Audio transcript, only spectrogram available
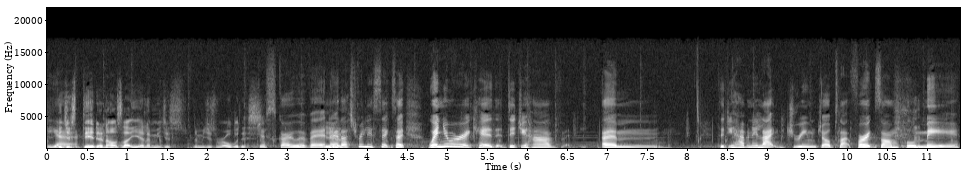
Yeah. It just did, and I was like, yeah, let me just let me just roll with this. Just go with it. No, that's really sick. So when you were a kid, did you have um did you have any like dream jobs? Like for example, me,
